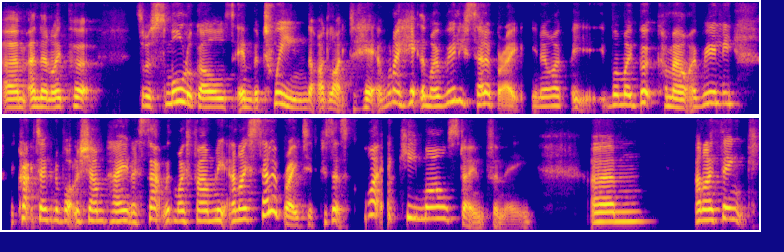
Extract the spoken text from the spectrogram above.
Um, and then I put sort of smaller goals in between that I'd like to hit. And when I hit them, I really celebrate. You know, I, when my book come out, I really I cracked open a bottle of champagne. I sat with my family and I celebrated because that's quite a key milestone for me. Um, and I think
